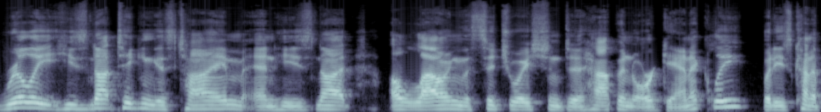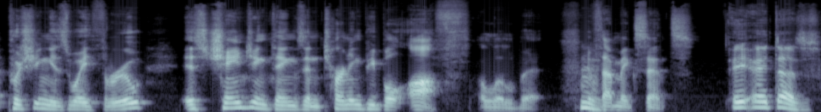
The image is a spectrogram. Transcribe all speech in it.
really he's not taking his time and he's not allowing the situation to happen organically, but he's kind of pushing his way through is changing things and turning people off a little bit. Hmm. If that makes sense. It, it, does,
